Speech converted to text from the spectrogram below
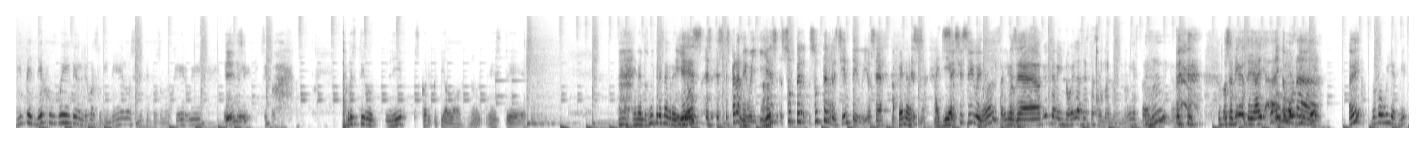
bien pendejo, güey, ve, le roban su dinero, se meten con su mujer, güey. Sí, este, sí. se- ah. Por eso te digo, leave Scottie Pippen alone, ¿no? Este. En el 2003 agredió. Y es, es- es- espérame, güey, y Ajá. es súper, súper reciente, güey, o sea, Apenas es- ayer. sí, sí, sí, güey. ¿no? Salió, O sea- salió TV y novelas de esta semana, ¿no? Ya está. Ujú. No O sea, fíjate, hay, hay como Will Smith, una... ¿Eh? ¿No fue Will Smith?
